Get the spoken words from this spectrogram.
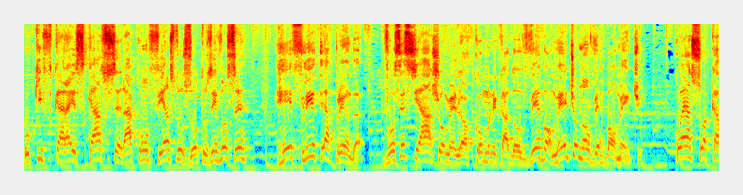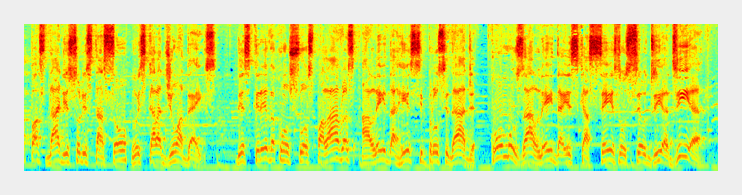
o que ficará escasso será a confiança dos outros em você. Reflita e aprenda. Você se acha o melhor comunicador verbalmente ou não verbalmente? Qual é a sua capacidade de solicitação no escala de 1 a 10? Descreva com suas palavras a lei da reciprocidade. Como usar a lei da escassez no seu dia a dia?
